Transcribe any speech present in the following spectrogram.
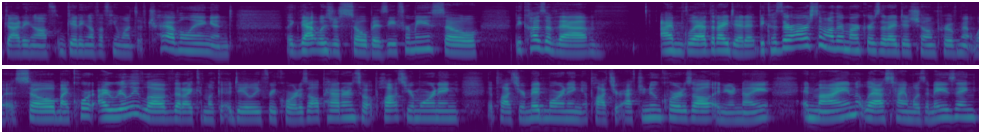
getting off getting off a few months of traveling and like that was just so busy for me. So because of that, I'm glad that I did it because there are some other markers that I did show improvement with. So my core, I really love that I can look at a daily free cortisol pattern. So it plots your morning, it plots your mid morning, it plots your afternoon cortisol and your night. And mine last time was amazing,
